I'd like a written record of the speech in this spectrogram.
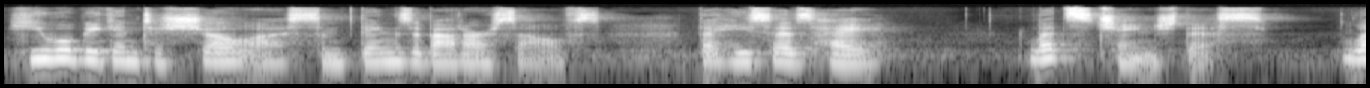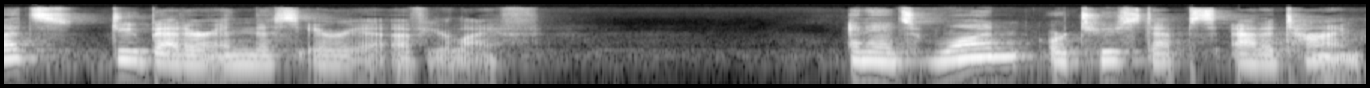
He will begin to show us some things about ourselves that He says, hey, let's change this. Let's do better in this area of your life. And it's one or two steps at a time.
